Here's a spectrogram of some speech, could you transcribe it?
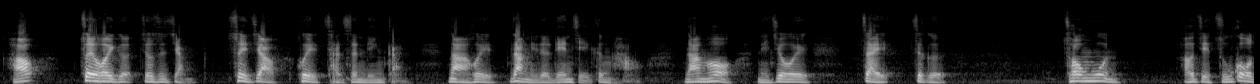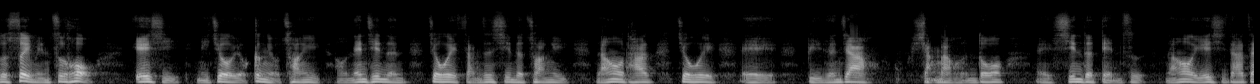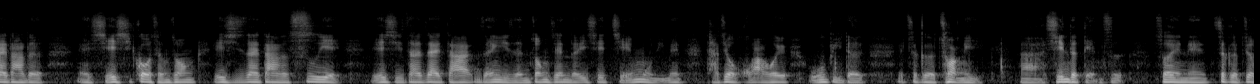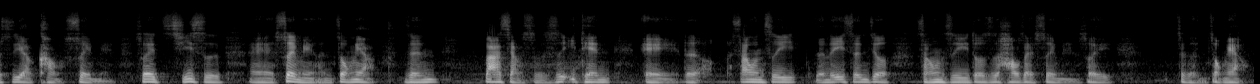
好，最后一个就是讲。睡觉会产生灵感，那会让你的连接更好，然后你就会在这个充分而且足够的睡眠之后，也许你就有更有创意哦。年轻人就会产生新的创意，然后他就会诶比人家想到很多诶新的点子，然后也许他在他的诶学习过程中，也许在他的事业。也许他在他人与人中间的一些节目里面，他就发挥无比的这个创意啊，新的点子。所以呢，这个就是要靠睡眠。所以其实，诶，睡眠很重要。人八小时是一天诶的三分之一，人的一生就三分之一都是耗在睡眠，所以这个很重要。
